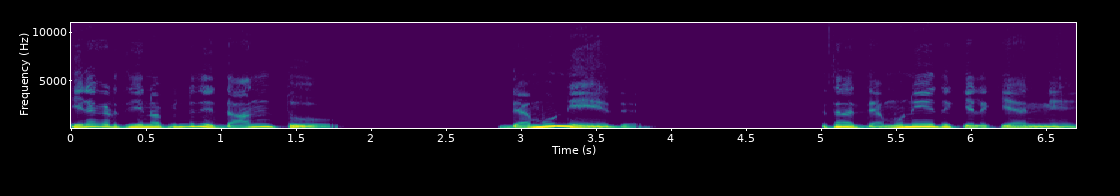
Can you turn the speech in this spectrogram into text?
ඊළඟට තියෙනවා පින්නදී දන්තෝ දැමුණේද එතන දැමුණේද කියලා කියන්නේ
